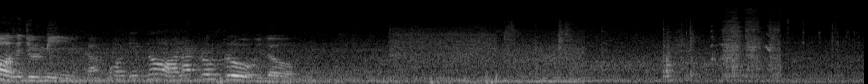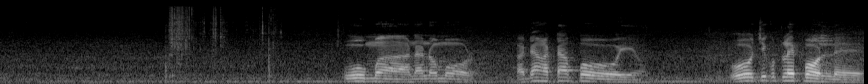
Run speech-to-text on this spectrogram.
Oh, si Julmi. Kau di no, anak terus-terus lo. Oh, mana nomor? Kadang ada apa ya? Oh, cikgu telepon le.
